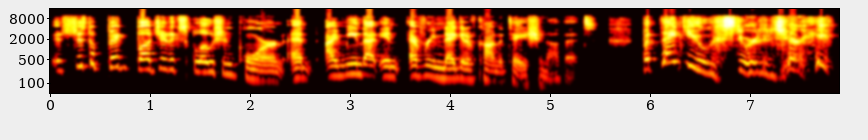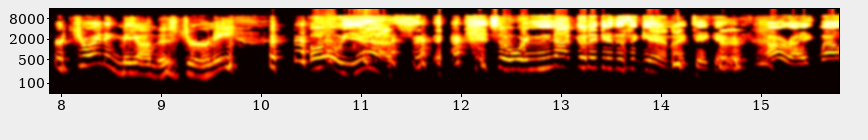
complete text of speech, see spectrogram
It's just a big budget explosion porn, and I mean that in every negative connotation of it. But thank you, Stuart and Jerry, for joining me on this journey. Oh, yes. so we're not going to do this again, I take it. All right. Well,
